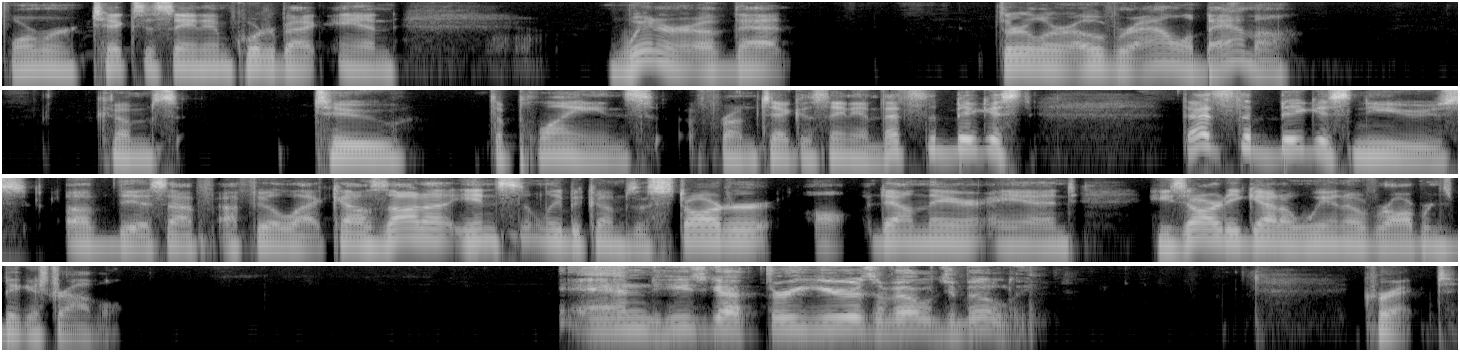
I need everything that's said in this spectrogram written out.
former Texas A&M quarterback and winner of that thriller over Alabama, comes to the plains from Texas A&M. That's the biggest. That's the biggest news of this. I, I feel like Calzada instantly becomes a starter uh, down there, and he's already got a win over Auburn's biggest rival. And he's got three years of eligibility. Correct.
